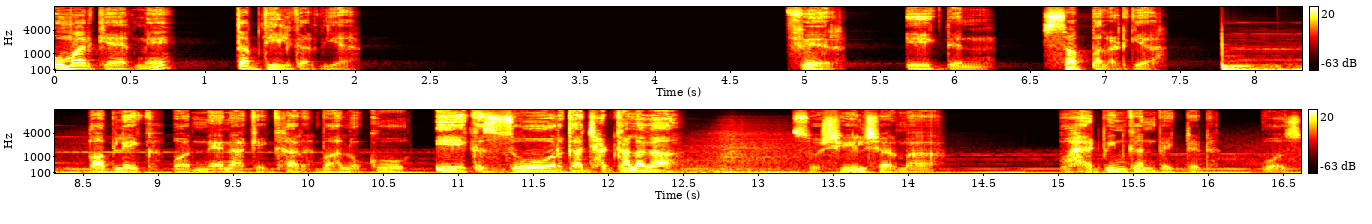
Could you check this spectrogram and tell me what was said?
उम्र कैद में तब्दील कर दिया फिर एक दिन सब पलट गया। पब्लिक और नैना के घर वालों को एक ज़ोर का झटका लगा। Sushil Sharma had been convicted was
